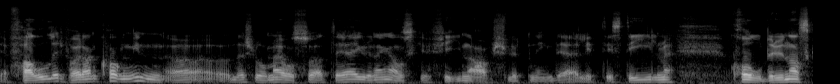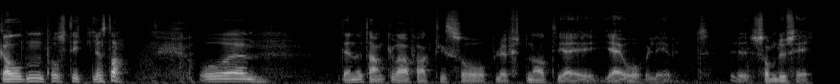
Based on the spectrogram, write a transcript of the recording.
Jeg faller foran kongen. Og det slo meg også at det er i grunnen en ganske fin avslutning. Det er litt i stil med Kolbrunaskalden på Stiklestad. Og øh, denne tanken var faktisk så oppløftende at jeg, jeg overlevet, øh, som du ser.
